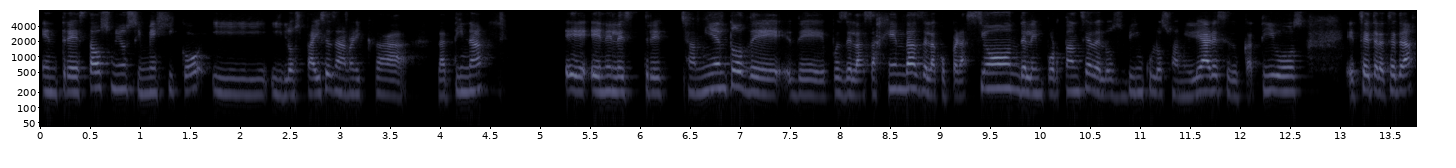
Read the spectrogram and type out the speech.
entre Estados Unidos y México y, y los países de América Latina, eh, en el estrechamiento de, pues de las agendas de la cooperación, de la importancia de los vínculos familiares, educativos, etcétera, etcétera.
